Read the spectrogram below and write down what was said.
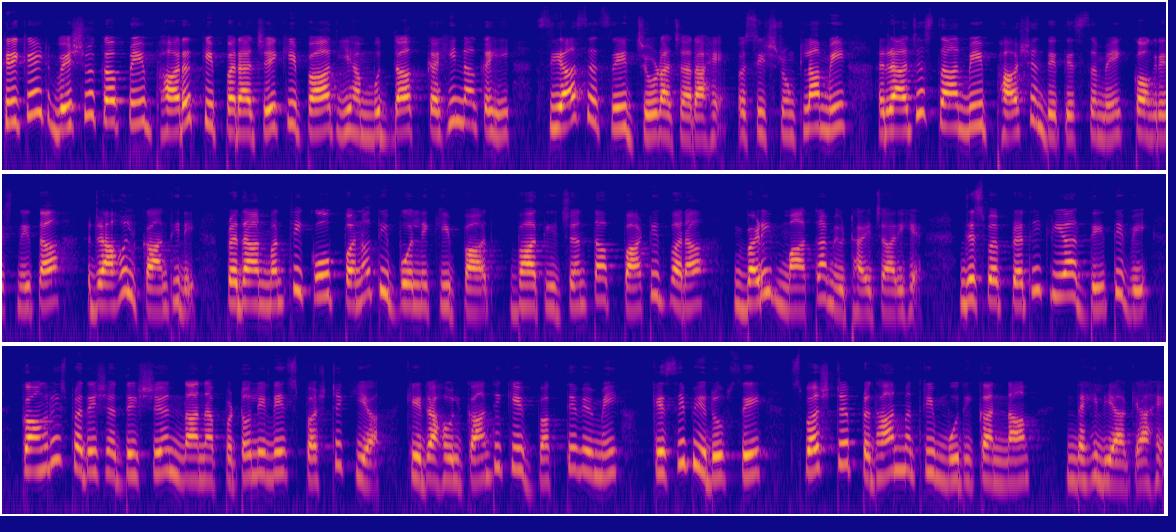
क्रिकेट विश्व कप में भारत के पराजय के बाद यह मुद्दा कहीं ना कहीं सियासत से जोड़ा जा रहा है। उसी श्रृंखला में राजस्थान में भाषण देते समय कांग्रेस नेता राहुल गांधी ने प्रधानमंत्री को पनौती बोलने की बात भारतीय जनता पार्टी द्वारा बड़ी मात्रा में उठाई जा रही है, जिस पर प्रतिक्रिया देते हुए कांग्रेस प्रदेश अध्यक्ष नाना पटोले ने स्पष्ट किया कि राहुल गांधी के वक्तव्य में किसी भी रूप से स्पष्ट प्रधानमंत्री मोदी का नाम नहीं लिया गया है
